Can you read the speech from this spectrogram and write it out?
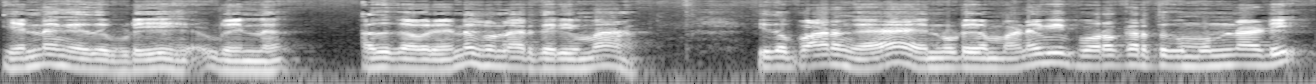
என்னங்க இது இப்படி? அப்படின்னு. அதுக்கு அவர் என்ன சொன்னார் தெரியுமா? இதை பாருங்க என்னுடைய மனைவி பிறக்கறதுக்கு முன்னாடி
